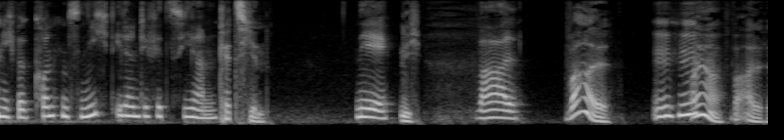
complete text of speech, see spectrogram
Und ich, wir konnten es nicht identifizieren. Kätzchen. Nee, Nicht. Wal. Wal. Mhm. Ah ja, Wal.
